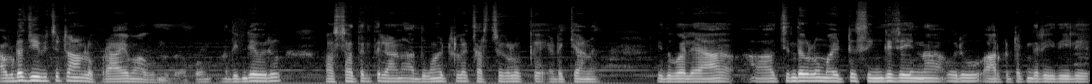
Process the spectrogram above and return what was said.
അവിടെ ജീവിച്ചിട്ടാണല്ലോ പ്രായമാകുന്നത്. അപ്പം അതിന്റെ ഒരു പശ്ചാത്തലത്തിലാണ് അതുമായിട്ടുള്ള ചർച്ചകളൊക്കെ ഇടയ്ക്കാണ് ഇതുപോലെ ആ ആ ചിന്തകളുമായിട്ട് സിങ്ക് ചെയ്യുന്ന ഒരു ആർക്കിടെക്ട് രീതിയിൽ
